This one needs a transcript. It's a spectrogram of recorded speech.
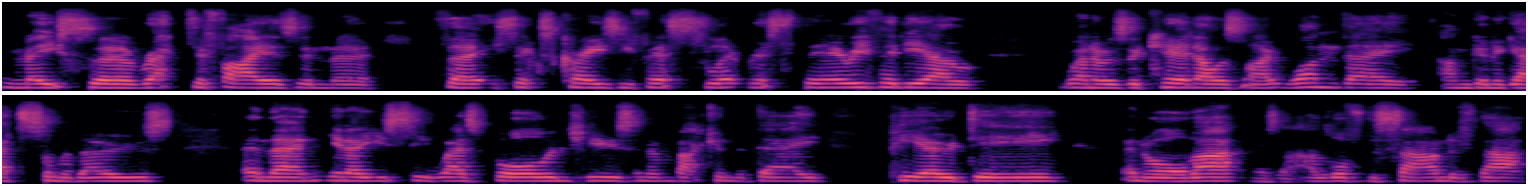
Mesa rectifiers in the 36 Crazy Fist Slit Wrist Theory video when I was a kid, I was like, one day I'm going to get some of those. And then, you know, you see Wes Borland using them back in the day, POD and all that. I was like, I love the sound of that.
